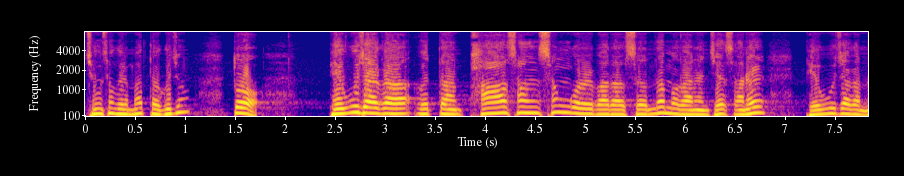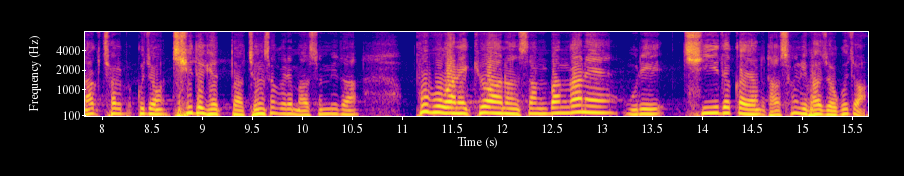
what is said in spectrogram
정상거래 맞다. 그죠? 또, 배우자가 어떤 파산 선고를 받아서 넘어가는 재산을 배우자가 낙찰, 그죠? 취득했다. 정상거래 맞습니다. 부부 간의 교환은 쌍방 간에 우리 취득과 양도 다 성립하죠. 그죠?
